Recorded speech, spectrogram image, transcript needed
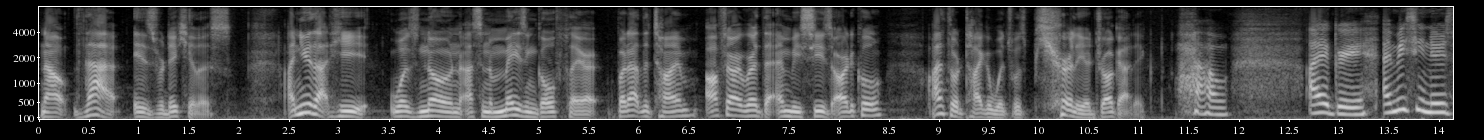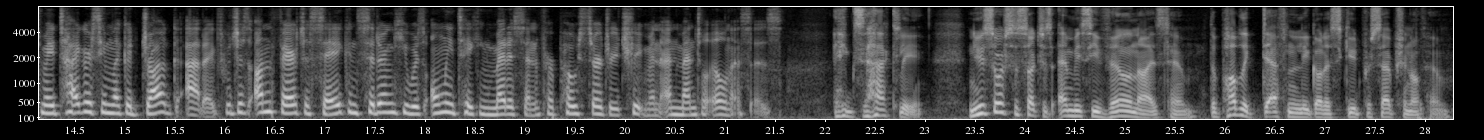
Now, that is ridiculous. I knew that he was known as an amazing golf player, but at the time, after I read the NBC's article, I thought Tiger Woods was purely a drug addict. Wow. I agree. NBC News made Tiger seem like a drug addict, which is unfair to say considering he was only taking medicine for post surgery treatment and mental illnesses. Exactly. News sources such as NBC villainized him. The public definitely got a skewed perception of him.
